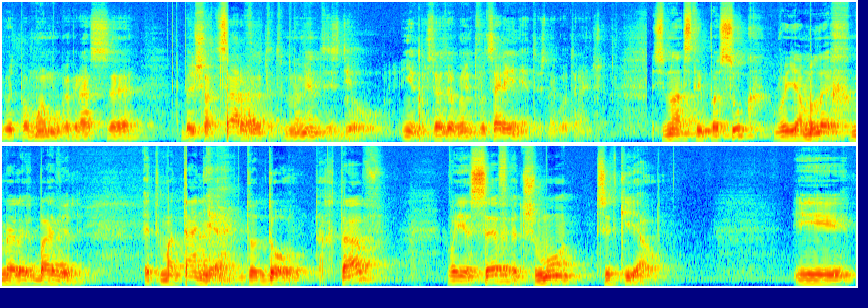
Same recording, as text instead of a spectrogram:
И вот, по-моему, как раз Бельшацар в этот момент и сделал. Нет, что это момент воцарения, то есть на год раньше. 17-й посук. В Ямлех Мелех Бавель это матания додо тахтав, в Есеф это шмо циткияу. И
